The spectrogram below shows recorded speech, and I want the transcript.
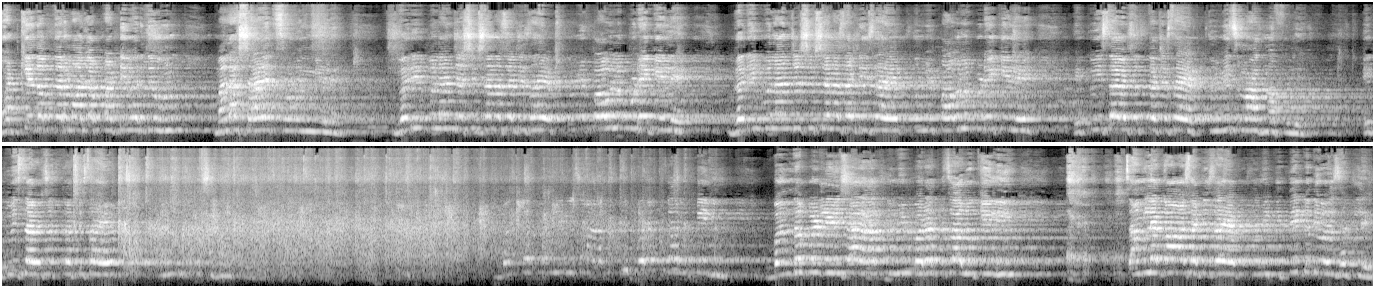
फटके दप्तर माझ्या पाठीवर देऊन मला शाळेत सोडून गेले. गरीब मुलांच्या शिक्षणासाठी एकविसाव्या शतकाचे साहेब तुम्हीच महात्मा फुले. एकविसाव्या शतकाचे साहेब बंद पडलेली शाळा तुम्ही परत चालू केली. बंद पडलेली शाळा तुम्ही परत चालू केली. चांगल्या कामासाठी साहेब तुम्ही कित्येक दिवस झटले.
